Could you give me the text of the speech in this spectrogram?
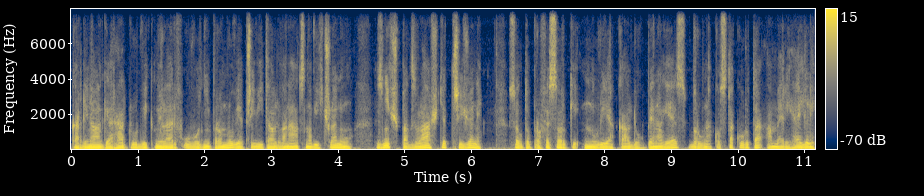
Kardinál Gerhard Ludwig Miller v úvodní promluvě přivítal 12 nových členů, z nichž pak zvláště tři ženy. Jsou to profesorky Nuria Kalduch Benagies, Bruna Kostakurta a Mary Haley.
